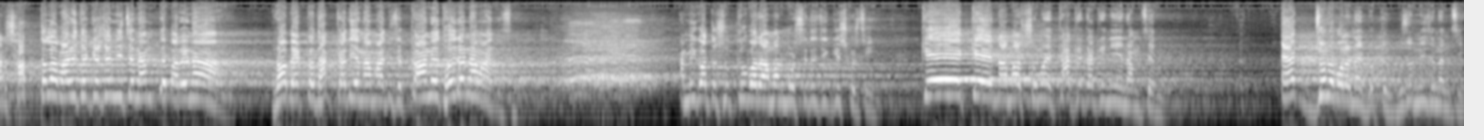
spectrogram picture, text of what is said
আর সাততলা বাড়ি থেকে সে নিচে নামতে পারে না। রব একটা ধাক্কা দিয়ে নামা দিছে, কানে ধরে নামা দিছে। আমি গত শুক্রবার আমার মসজিদে জিজ্ঞেস করছি, কে কে নামার সময় কাকে কাকে নিয়ে নামছেন? একজনও বলে নাই বুঝুন, নিজে নামছি।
